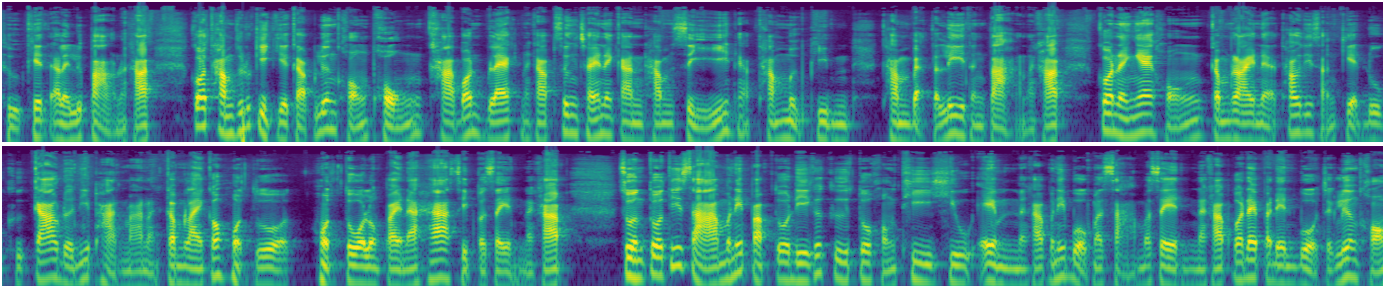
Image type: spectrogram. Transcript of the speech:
ถือเคล็ดอะไรหรือเปล่านะครับ ก็ทำธุรกิจเกี่ยวกับเรื่องของผงคาร์บอนแบล็กนะครับ ซึ่งใช้ในการทำสีนะครับทำหมึกพิมพ์ทำแบตเตอรี่ต่างๆนะครับ ก็ในแง่ของกำไรเนี่ย เท่าที่สังเกตดูคือ 9 เดือนที่ผ่านมานะกำไรก็หดตัวหดตัวลงไปนะ 50%นะครับ ส่วนตัวที่ 3 วันนี้ปรับตัวดีก็คือตัวของ TQM นะครับ วันนี้บวกมา 3%นะครับ ก็ได้ประเด็นบวกจากเรื่องของ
